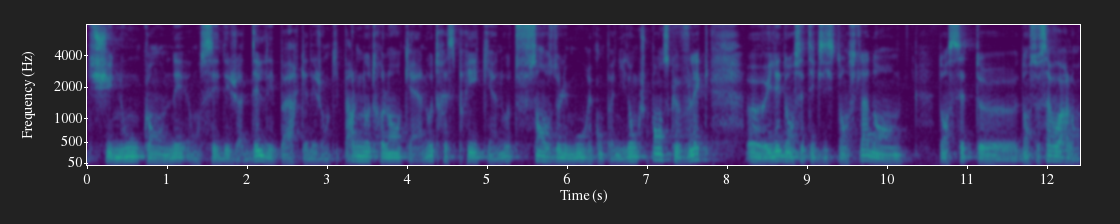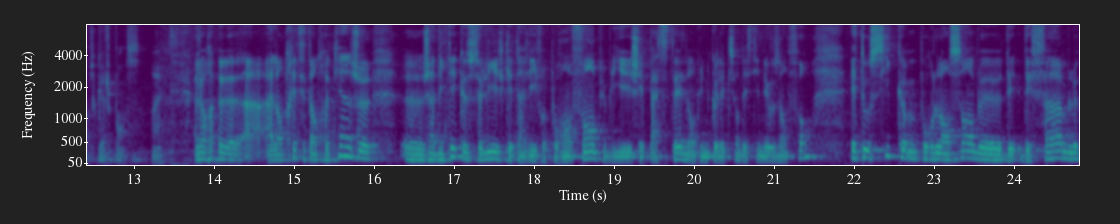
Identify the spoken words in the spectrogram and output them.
chez nous, quand on est, on sait déjà dès le départ qu'il y a des gens qui parlent une autre langue, qu'il y a un autre esprit, qu'il y a un autre sens de l'humour et compagnie. Donc je pense que Vlek, euh, il est dans cette existence-là, dans, euh, dans ce savoir-là, en tout cas, je pense. Alors, euh, à, l'entrée de cet entretien, euh, j'indiquais que ce livre, qui est un livre pour enfants, publié chez Pastel, donc une collection destinée aux enfants, est aussi, comme pour l'ensemble des, fables,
